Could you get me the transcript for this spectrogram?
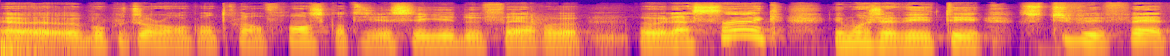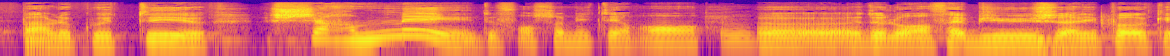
euh, beaucoup de gens l'ont rencontré en France quand il essayait de faire euh, la 5. Et moi, j'avais été stupéfaite par le côté charmé de François Mitterrand, mm. de Laurent Fabius à l'époque,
